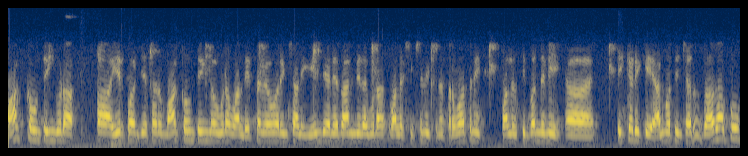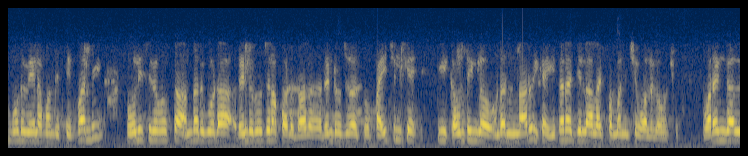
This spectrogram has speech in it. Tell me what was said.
మాక్ కౌంటింగ్ కూడా ఏర్పాటు చేశారు. మాక్ కౌంటింగ్లో కూడా వాళ్ళు ఎట్లా వ్యవహరించాలి ఏంటి అనే దాని మీద కూడా వాళ్ళకి శిక్షణ ఇచ్చిన తర్వాతనే వాళ్ళ సిబ్బందిని ఇక్కడికి అనుమతించారు. దాదాపు మూడు వేల మంది సిబ్బంది పోలీసు వ్యవస్థ అందరూ కూడా రెండు రోజుల పాటు రెండు రోజులకు పైచిల్కే ఈ కౌంటింగ్లో ఉండనున్నారు. ఇక ఇతర జిల్లాలకు సంబంధించి వాళ్ళు కావచ్చు. వరంగల్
